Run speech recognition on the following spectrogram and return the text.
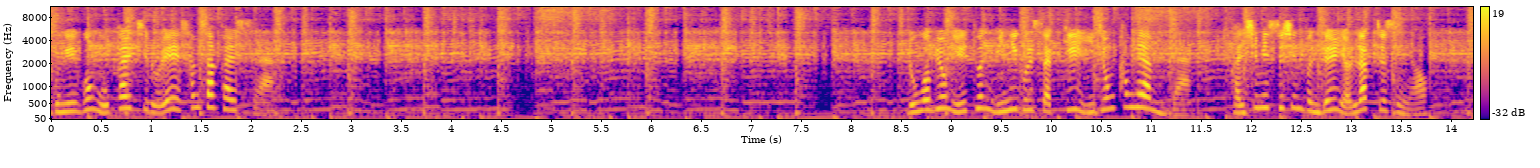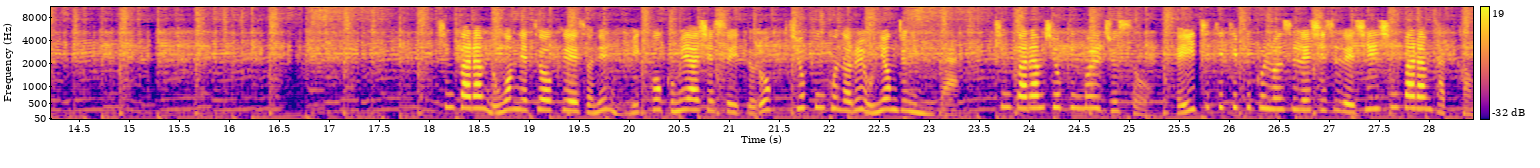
010-5875-3484 농업용 1톤 미니 굴삭기 2종 판매합니다. 관심 있으신 분들 연락주세요. 신바람 농업 네트워크에서는 믿고 구매하실 수 있도록 쇼핑 코너를 운영 중입니다. 신바람 쇼핑몰 주소 http 신바람닷컴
